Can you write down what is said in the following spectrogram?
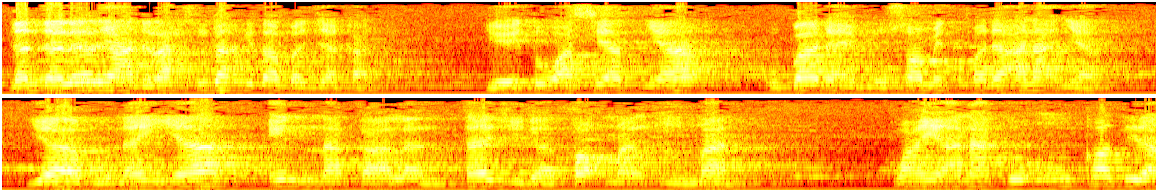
Dan dalilnya adalah sudah kita bacakan, yaitu wasiatnya Ubadah bin Samit pada anaknya, "Ya bunayya innaka lan tajida ta'mal iman." Wahai anakku, engkau tidak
